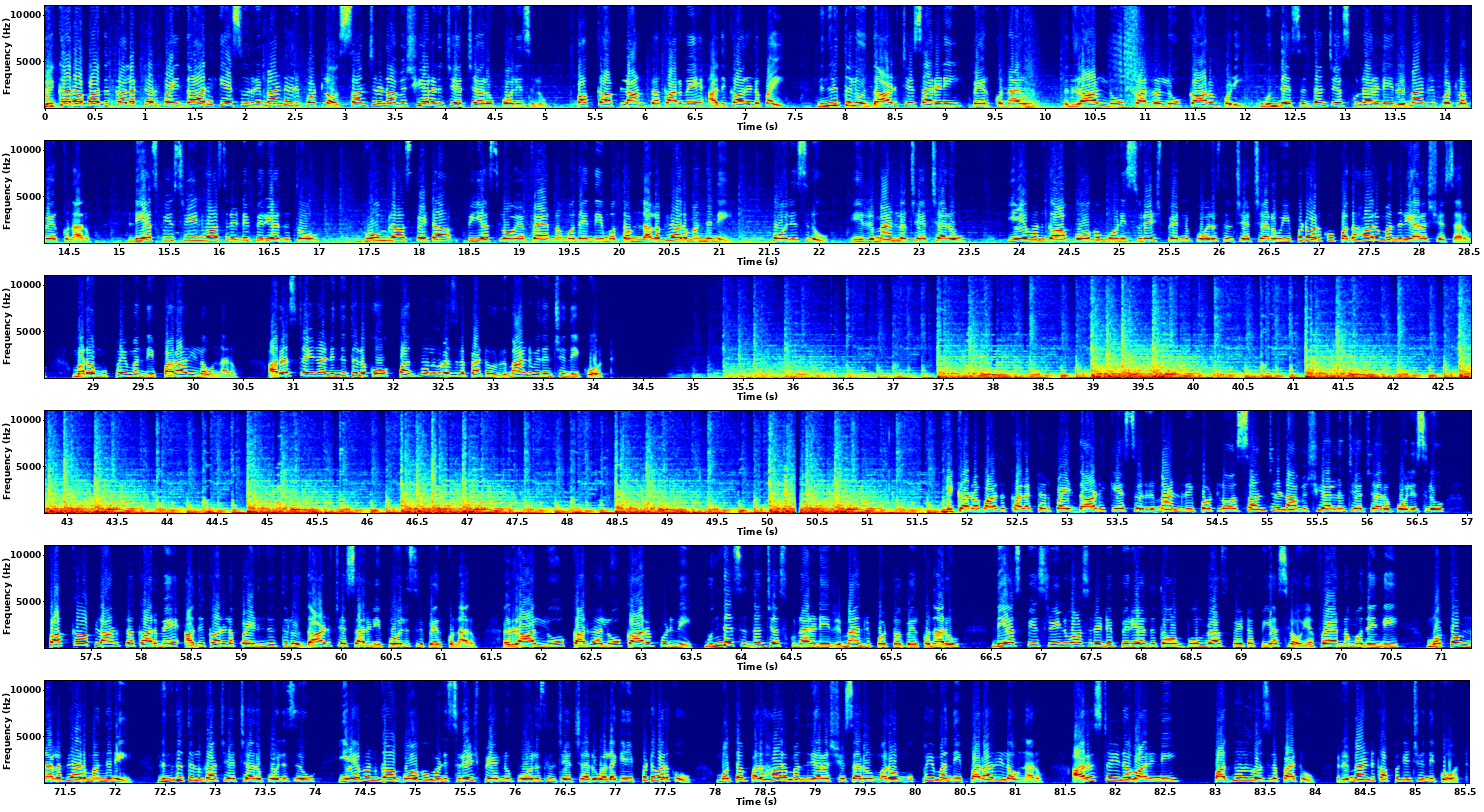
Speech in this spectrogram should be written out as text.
Vikarabad collector పై దాడి case remand రిపోర్ట్లో సంచలన విషయాలను చేర్చారు పోలీసులు. పక్కా ప్లాన్ ప్రకారమే అధికారులపై నిందితులు దాడి చేశారని పేర్కొన్నారు. రాళ్ళు కర్రలు కారంపొడి ముందే సిద్ధం చేసుకున్నారని రిమాండ్ రిపోర్ట్లో పేర్కొన్నారు. డీఎస్పీ శ్రీనివాస్ రెడ్డి ఫిర్యాదుతో భూమ్రాజ్పేట పిఎస్లో ఎఫ్ఐఆర్ నమోదైంది. మొత్తం నలభై ఆరు మందిని పోలీసులు ఈ రిమాండ్లో చేర్చారు. ఏవన్గా భోగమోని సురేష్ పేరును పోలీసులు చేర్చారు. ఇప్పటి వరకు పదహారు మందిని అరెస్ట్ చేశారు. మరో ముప్పై మంది పరారీలో ఉన్నారు. అరెస్ట్ అయిన నిందితులకు పద్నాలుగు రోజుల పాటు రిమాండ్ విధించింది కోర్టు. వికారాబాద్ కలెక్టర్ పై దాడి కేసు రిమాండ్ రిపోర్ట్లో సంచలన విషయాలను చేర్చారు పోలీసులు. పక్కా ప్లాన్ ప్రకారమే అధికారులపై నిందితులు దాడి చేశారని పోలీసులు పేర్కొన్నారు. రాళ్ళు కర్రలు కారపొడిని ముందే సిద్ధం చేసుకున్నారని రిమాండ్ రిపోర్ట్లో పేర్కొన్నారు. డీఎస్పీ శ్రీనివాసరెడ్డి ఫిర్యాదుతో భూమరాజ్పేట పిఎస్లో ఎఫ్ఐఆర్ నమోదైంది. మొత్తం నలభై ఆరు మందిని నిందితులుగా చేర్చారు పోలీసులు. ఏవన్గా బోగమణి సురేష్ పేరును పోలీసులు చేర్చారు. అలాగే ఇప్పటి వరకు మొత్తం పదహారు మందిని అరెస్ట్ చేశారు. మరో ముప్పై మంది పరారీలో ఉన్నారు. అరెస్ట్ అయిన వారిని పద్నాలుగు రోజుల పాటు రిమాండ్కు అప్పగించింది కోర్టు.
